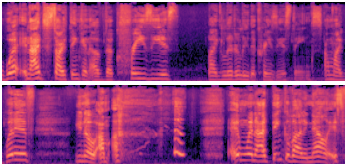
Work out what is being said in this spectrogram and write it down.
what and i just start thinking of the craziest like literally the craziest things i'm like what if you know i'm and when i think about it now it's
